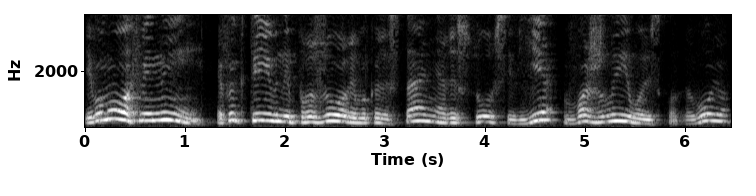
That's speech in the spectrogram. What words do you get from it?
І в умовах війни ефективне прозоре використання ресурсів є важливою складовою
